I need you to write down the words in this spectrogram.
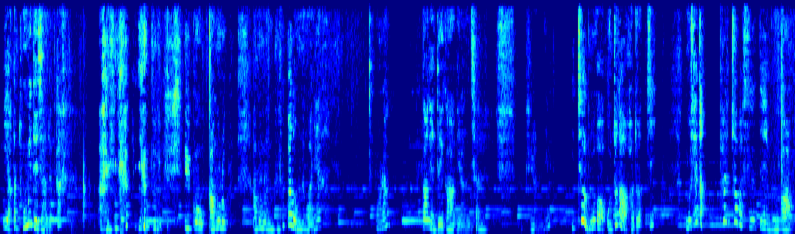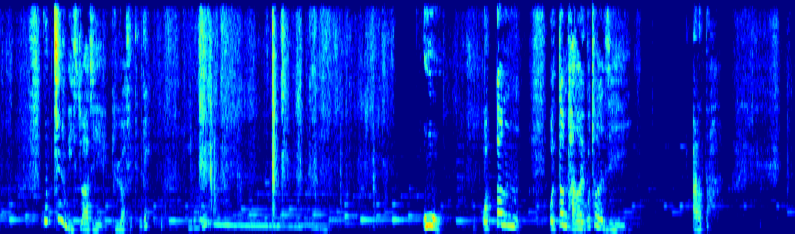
이 약간 도움이 되지 않을까? 아닌가? 이것도 읽고 아무런 아무런 그 효과도 없는 거 아니야? 뭐랑 건강의 뇌과학이라는 책을 빌렸는데요. 이 책을 뭐가 어쩌다가 가져왔지? 이거 살짝 펼쳐봤을 때 뭔가 꽂히는 게 있어야지 빌려왔을 텐데. 이거는 어떤 단어에 꽂혔는지 알았다.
